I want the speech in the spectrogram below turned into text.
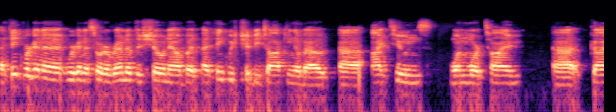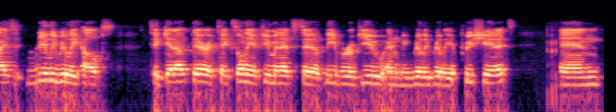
I think we're gonna we're gonna sort of round up the show now, but I think we should be talking about uh, iTunes one more time, uh, guys. It really really helps to get out there. It takes only a few minutes to leave a review, and we really, really appreciate it. And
